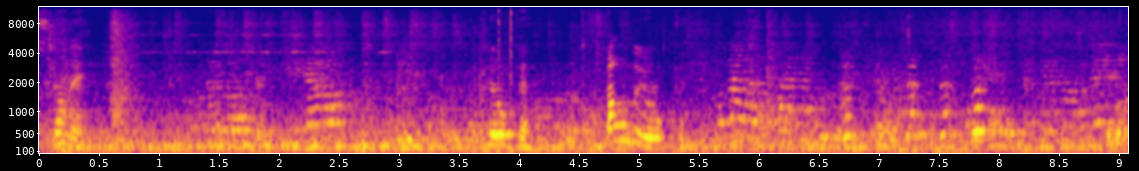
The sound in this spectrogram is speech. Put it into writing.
시원해. 요렇게. 빵도 요렇게. 이거.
